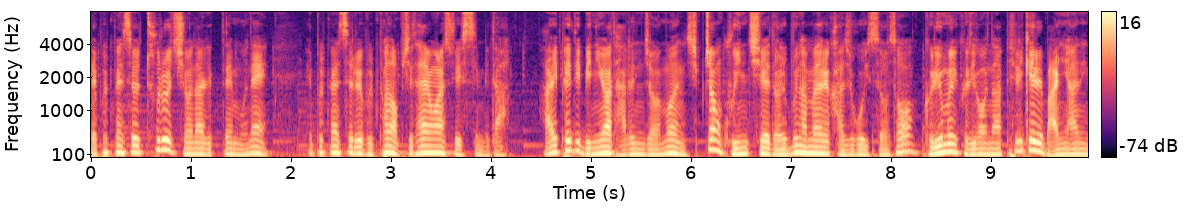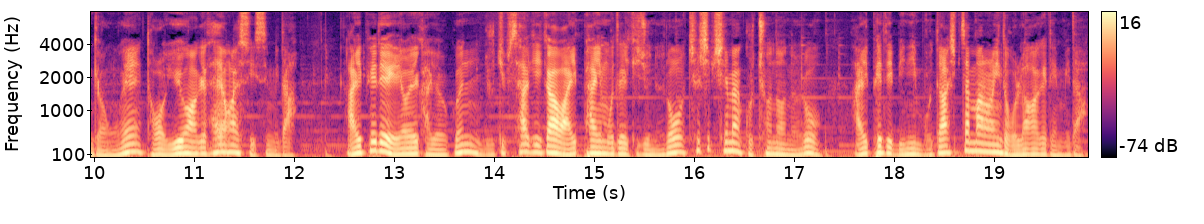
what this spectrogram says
애플 펜슬 2를 지원하기 때문에 애플 펜슬을 불편 없이 사용할 수 있습니다. 아이패드 미니와 다른 점은 10.9인치의 넓은 화면을 가지고 있어서 그림을 그리거나 필기를 많이 하는 경우에 더 유용하게 사용할 수 있습니다. 아이패드 에어의 가격은 64기가 와이파이 모델 기준으로 77만 9천원으로 아이패드 미니보다 13만원이 더 올라가게 됩니다.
